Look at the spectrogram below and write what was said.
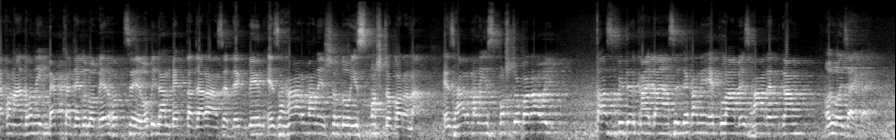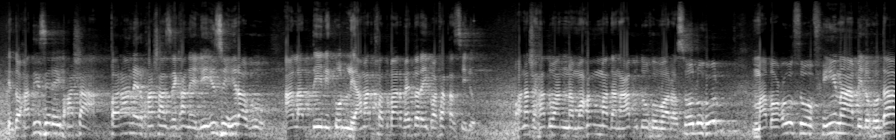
এখন আধুনিক ব্যাখ্যা যেগুলো বের হচ্ছে, অভিধান ব্যাখ্যা যারা আছে দেখবেন, এজহার মানে শুধু স্পষ্ট করা না। এজহার মানে স্পষ্ট করা ওই তাসবিদের কায়দায় আছে যেখানে একলাব এজহার এদগাম ওই ওই জায়গায়। কিন্তু হাদিসের এই ভাষা কোরআনের ভাষা যেখানে আলাদ্দিন কুল্লি, আমার খতবার ভেতরে এই কথাটা ছিল। হুদা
